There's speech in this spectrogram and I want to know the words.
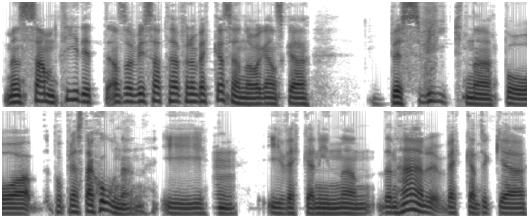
Men samtidigt, alltså vi satt här för en vecka sedan och var ganska besvikna på, på prestationen i, mm. I veckan innan. Den här veckan tycker jag,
